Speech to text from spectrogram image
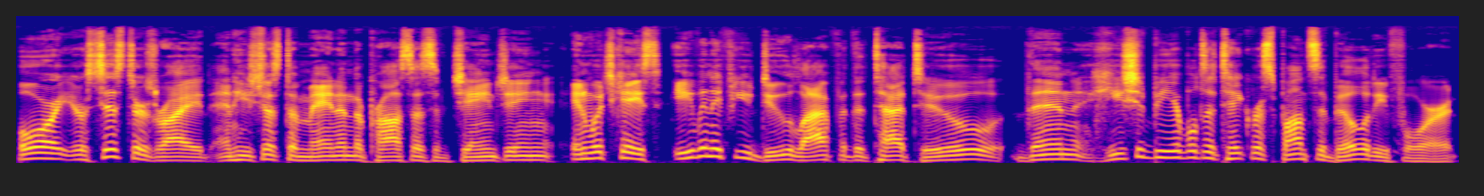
or your sister's right and he's just a man in the process of changing, in which case, even if you do laugh at the tattoo, then he should be able to take responsibility for it,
